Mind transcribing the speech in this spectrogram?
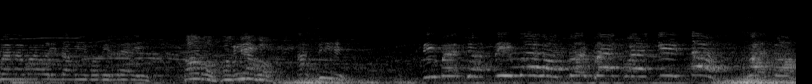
Panamá ahorita mismo, mi rey. Vamos, contigo. Así. Dime si activo los golpes huequito. ¿Cuándo?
